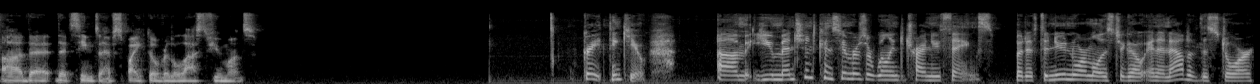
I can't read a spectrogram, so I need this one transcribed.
uh, that, that seem to have spiked over the last few months. Great, thank you. Um, you mentioned consumers are willing to try new things, but if the new normal is to go in and out of the store,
